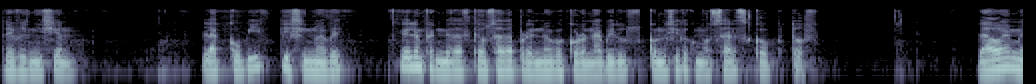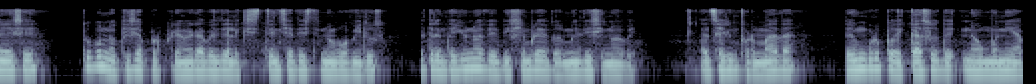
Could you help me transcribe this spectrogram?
Definición. La COVID-19 es la enfermedad causada por el nuevo coronavirus conocido como SARS-CoV-2. La OMS tuvo noticia por primera vez de la existencia de este nuevo virus el 31 de diciembre de 2019, al ser informada de un grupo de casos de neumonía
